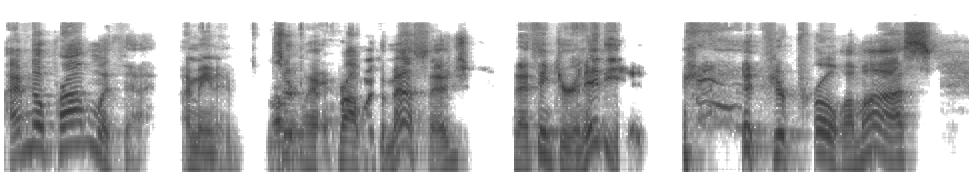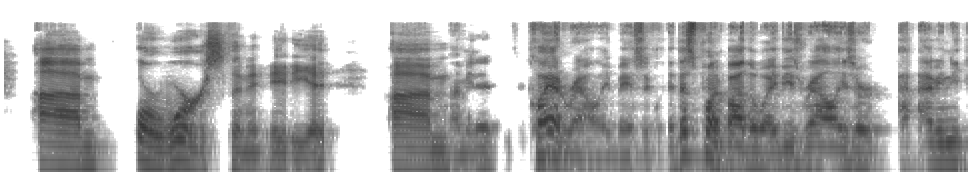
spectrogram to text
I have no problem with that. I mean, I certainly have a problem with the message, and I think you're an idiot if you're pro Hamas, um, or worse than an idiot. Um, I mean, it's a Klan rally, basically. At this point, by the way, these rallies are, I I mean,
